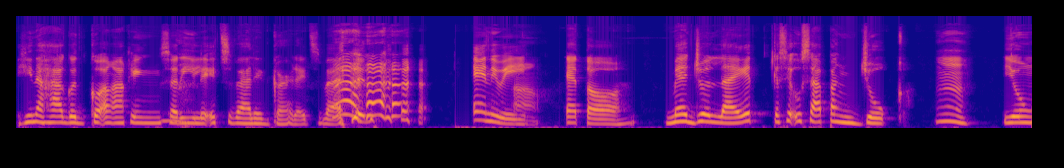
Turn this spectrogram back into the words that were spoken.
Hinahagod ko ang aking sarili. It's valid, Carla. It's valid. anyway, Ah. eto. Medyo light kasi usapang joke Mm. yung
